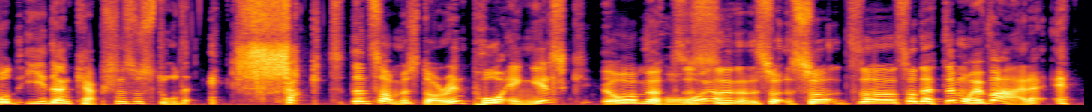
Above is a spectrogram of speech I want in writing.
og i den captionen så sto det eksakt den samme storyen på engelsk. Og møtes, oh, ja. så, så, så, så dette må jo være et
